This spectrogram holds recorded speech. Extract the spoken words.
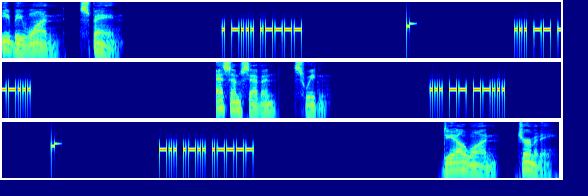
EB1, Spain. SM7, Sweden. DL1, Germany.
